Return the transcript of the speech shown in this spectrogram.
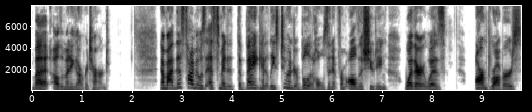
But all the money got returned. Now, by this time, it was estimated that the bank had at least 200 bullet holes in it from all the shooting, whether it was armed robbers,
